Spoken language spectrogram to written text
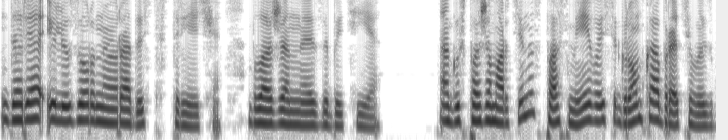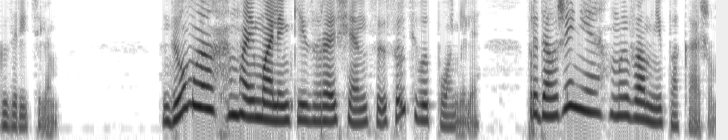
даря иллюзорную радость встречи, блаженное забытие. А госпожа Мартинес, посмеиваясь, громко обратилась к зрителям. «Думаю, мои маленькие извращенцы, суть вы поняли. Продолжение мы вам не покажем.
